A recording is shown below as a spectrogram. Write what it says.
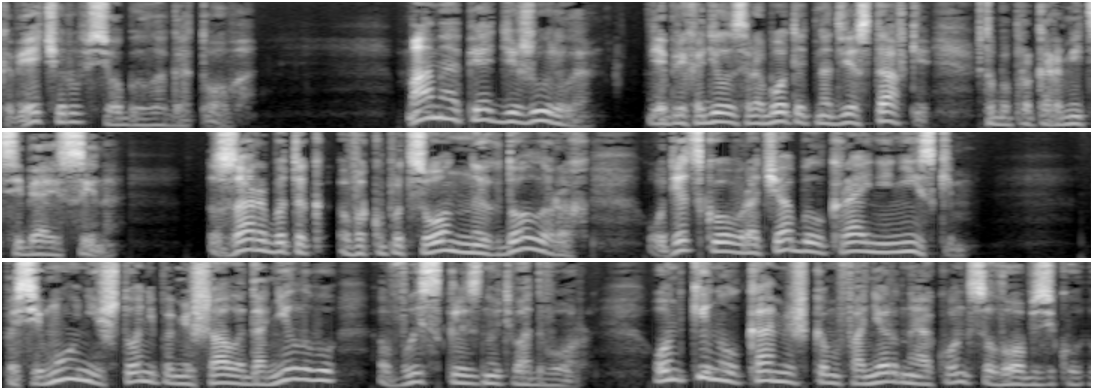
К вечеру все было готово. Мама опять дежурила. Ей приходилось работать на две ставки, чтобы прокормить себя и сына. Заработок в оккупационных долларах у детского врача был крайне низким. Посему ничто не помешало Данилову выскользнуть во двор. Он кинул камешком фанерное оконце лобзику,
